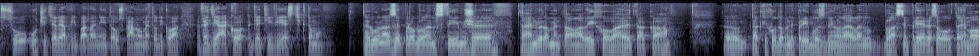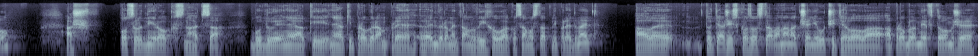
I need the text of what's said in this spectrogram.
sú učitelia vybavení tou správnou metodikou a vedia, ako deti viesť k tomu? Tak u nás je problém s tým, že tá environmentálna výchova je taká, taký chudobný príbuzný. Ona je len vlastne prierezovou témou až posledný rok snáď sa buduje nejaký, nejaký program pre environmentálnu výchovu ako samostatný predmet, ale to ťažisko zostáva na nadšení učiteľov a, a problém je v tom, že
